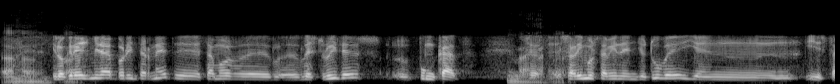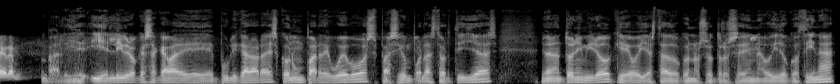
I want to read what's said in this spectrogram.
Ajá. Si lo queréis mirar por internet, eh, estamos eh, lestruites.cat. Vale, O sea, Salimos también en YouTube y en Instagram. Vale, y el libro que se acaba de publicar ahora es Con un par de huevos, Pasión por las tortillas. Don Antonio Miró, que hoy ha estado con nosotros en Oído Cocina.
